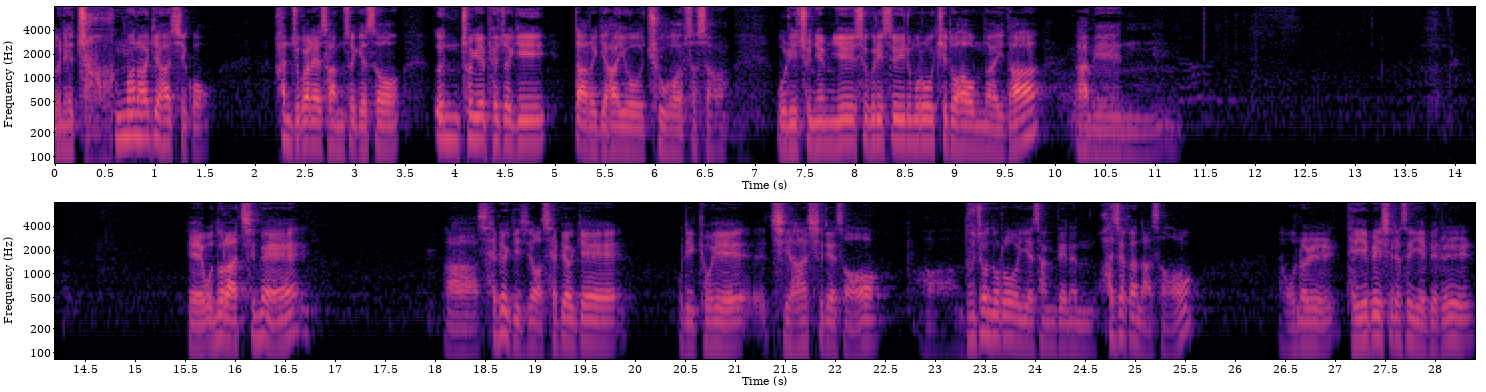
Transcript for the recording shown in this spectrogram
은혜 충만하게 하시고 한 주간의 삶 속에서 은총의 표적이 따르게 하여 주옵소서. 우리 주님 예수 그리스도 이름으로 기도하옵나이다. 아멘. 예, 오늘 아침에 아, 새벽이죠. 새벽에 우리 교회 지하실에서 어, 누전으로 예상되는 화재가 나서 오늘 대예배실에서 예배를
